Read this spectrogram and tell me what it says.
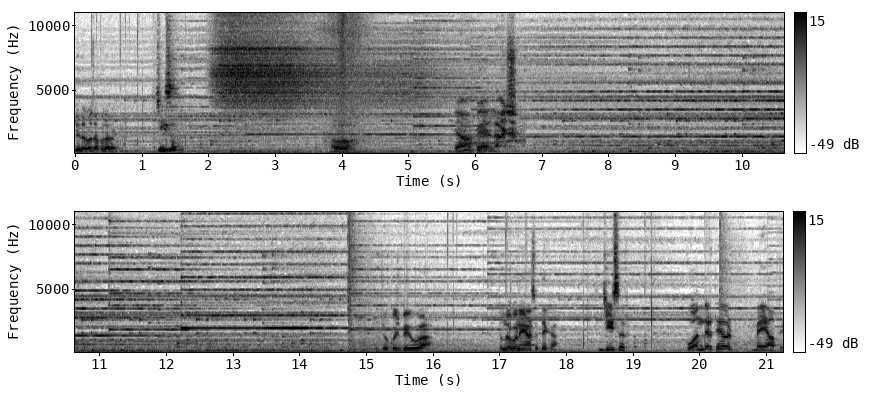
ये दरवाज़ा खुला रखना। जी सर। ओह यहाँ पे है लाश। जो कुछ भी हुआ तुम लोगों ने यहाँ से देखा? जी सर। वो अंदर थे और मैं यहाँ पे।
